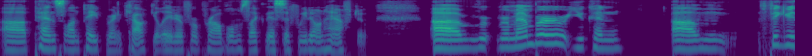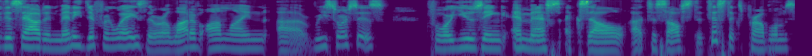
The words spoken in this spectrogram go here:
uh, pencil and paper and calculator for problems like this if we don't have to. Uh, re remember, you can um, figure this out in many different ways. There are a lot of online uh, resources for using MS Excel uh, to solve statistics problems.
